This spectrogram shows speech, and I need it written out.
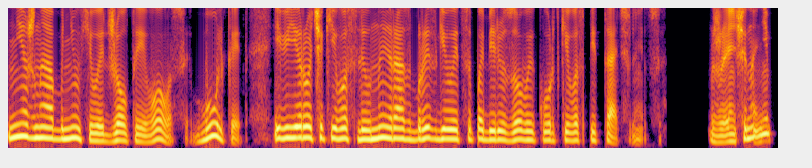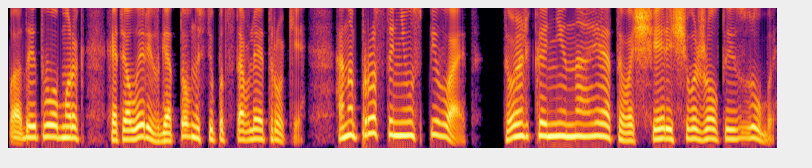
нежно обнюхивает желтые волосы, булькает, и веерочек его слюны разбрызгивается по бирюзовой куртке воспитательницы. Женщина не падает в обморок, хотя Лэри с готовностью подставляет руки. Она просто не успевает. Только не на этого щерящего желтые зубы.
